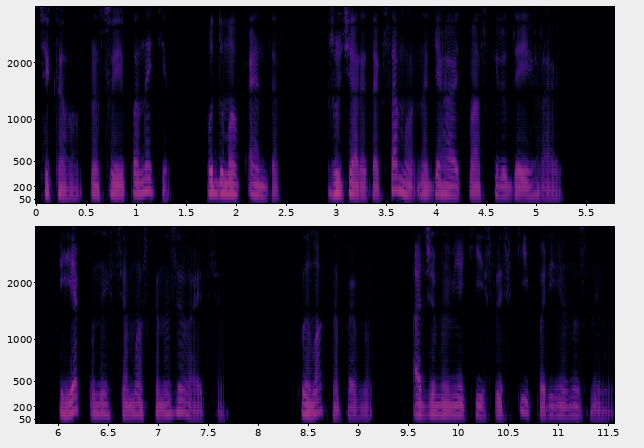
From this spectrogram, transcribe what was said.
Цікаво, на своїй планеті, подумав Ендер, жучари так само надягають маски людей і грають. І як у них ця маска називається? Слимак, напевно, адже ми м'які й слизькі порівняно з ними.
